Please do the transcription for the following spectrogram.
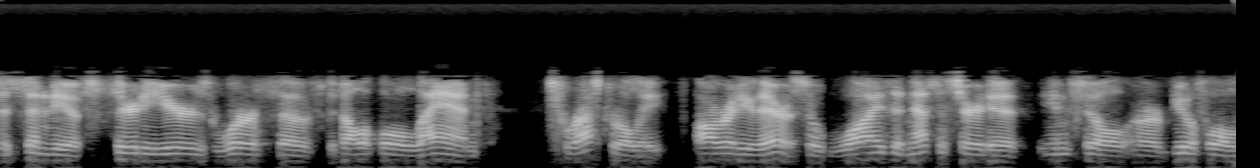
vicinity of 30 years worth of developable land terrestrially already there. So why is it necessary to infill or beautiful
